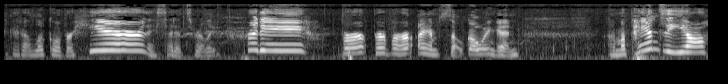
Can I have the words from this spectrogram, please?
I gotta look over here. They said it's really pretty. Burr, burr, burr. I am so going in. I'm a pansy, y'all.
